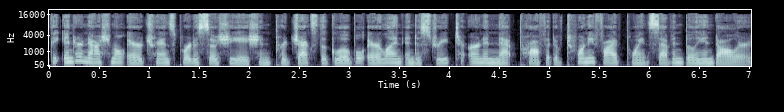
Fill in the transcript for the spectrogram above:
The International Air Transport Association projects the global airline industry to earn a net profit of $25.7 billion,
